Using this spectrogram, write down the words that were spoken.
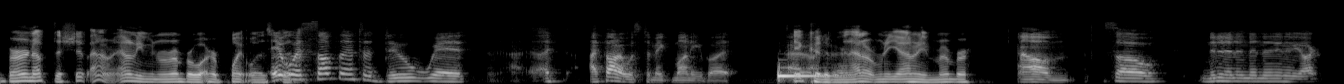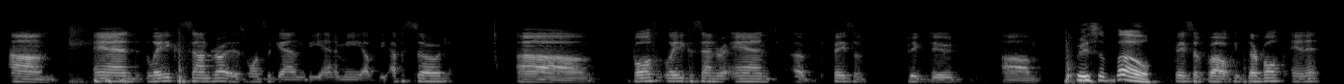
burn up the ship. I don't I don't even remember what her point was. it but- was something to do with, I, I thought it was to make money, but. It could have been. I don't. I don't even remember. Um, so no, no, no, no, no, no, New York. Um, and Lady Cassandra is once again the enemy of the episode. Um, both Lady Cassandra and a face of big dude. Um, Face of Bo. face of Bo. They're both in it.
